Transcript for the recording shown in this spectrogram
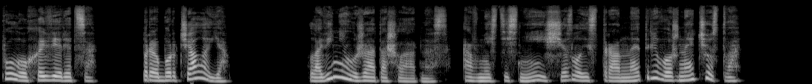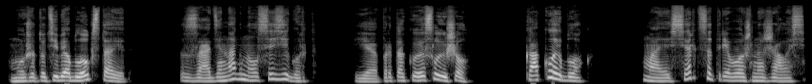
«Плохо верится», — пробурчала я. Лавиния уже отошла от нас, а вместе с ней исчезло и странное тревожное чувство. «Может, у тебя блок стоит?» Сзади нагнулся Зигурд. «Я про такое слышал». «Какой блок?» Мое сердце тревожно жалось.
